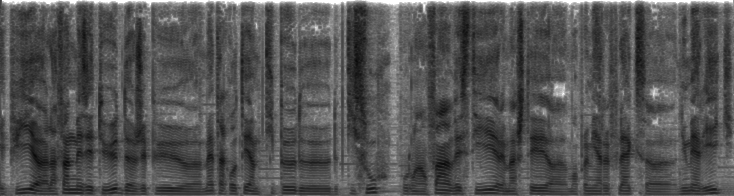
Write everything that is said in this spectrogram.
Et puis à la fin de mes études, j'ai pu euh, mettre à côté un petit peu de, petits sous pour enfin investir et m'acheter euh, mon premier réflexe euh, numérique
